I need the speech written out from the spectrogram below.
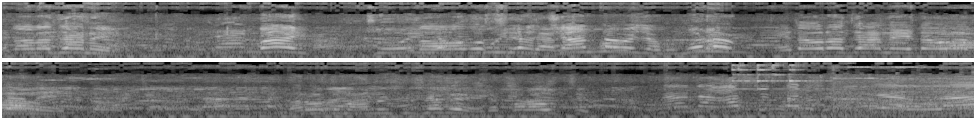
এটা ওরা জানে। ভাই যাব মোটর এটা ওরা জানে। এটা ওরা জানে মানুষ হিসাবে এটা করা উচিত। না না আশেপাশে আল্লাহ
